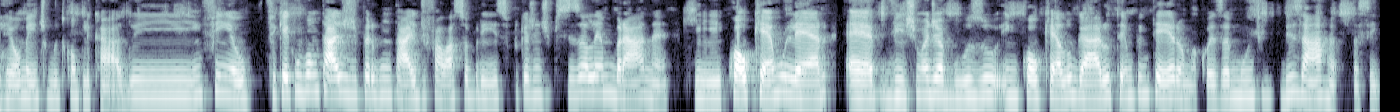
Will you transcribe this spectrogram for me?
realmente muito complicado e, enfim, eu fiquei com vontade de perguntar e de falar sobre isso, porque a gente precisa lembrar, né, que qualquer mulher é vítima de abuso em qualquer lugar o tempo inteiro, é uma coisa muito bizarra, assim.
